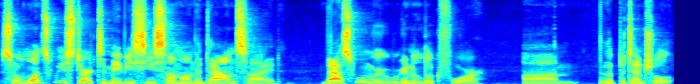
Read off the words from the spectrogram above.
so once we start to maybe see some on the downside that's when we're, we're going to look for um, the potential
